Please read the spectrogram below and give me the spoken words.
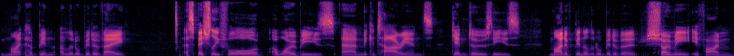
might have been a little bit of a, especially for Iwobis, uh, Mkhitaryan's, Guendouzi's, might have been a little bit of a show me if I'm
